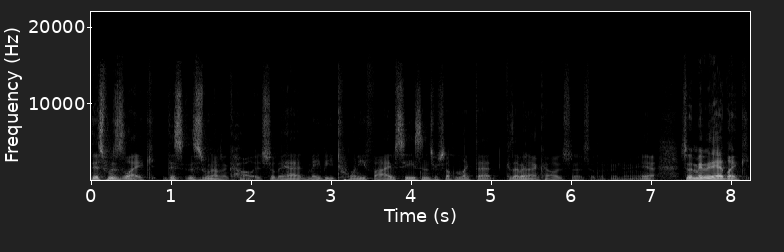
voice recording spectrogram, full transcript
this was like this this is when I was in college, so they had maybe 25 seasons or something like that cuz I've been out of college since yeah. So maybe they had like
